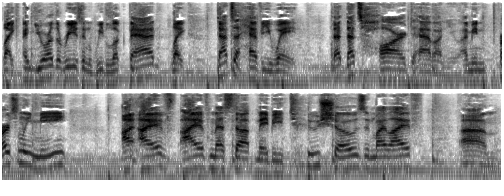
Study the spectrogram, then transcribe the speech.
like, and you're the reason we look bad, like, that's a heavy weight. That that's hard to have on you. I mean, personally, me, I, I've I have messed up maybe two shows in my life. Um,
